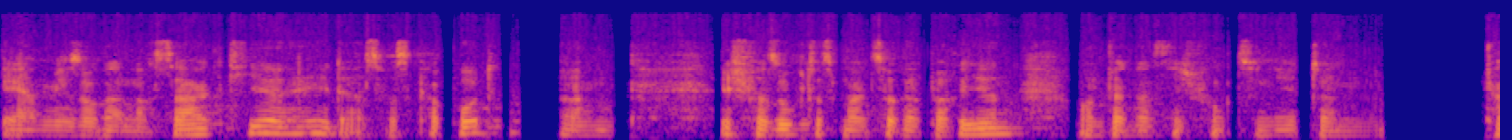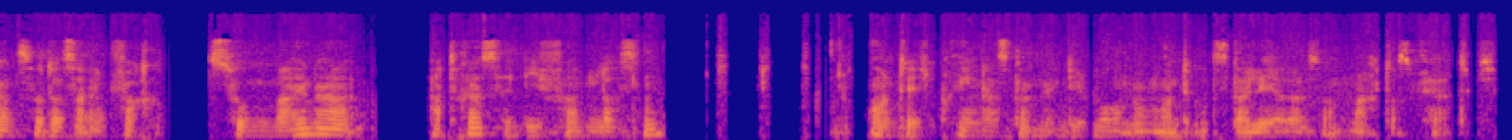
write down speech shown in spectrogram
er mir sogar noch sagt, hier, hey, da ist was kaputt. Ähm, ich versuche das mal zu reparieren und wenn das nicht funktioniert, dann kannst du das einfach zu meiner Adresse liefern lassen und ich bringe das dann in die Wohnung und installiere das und mache das fertig.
